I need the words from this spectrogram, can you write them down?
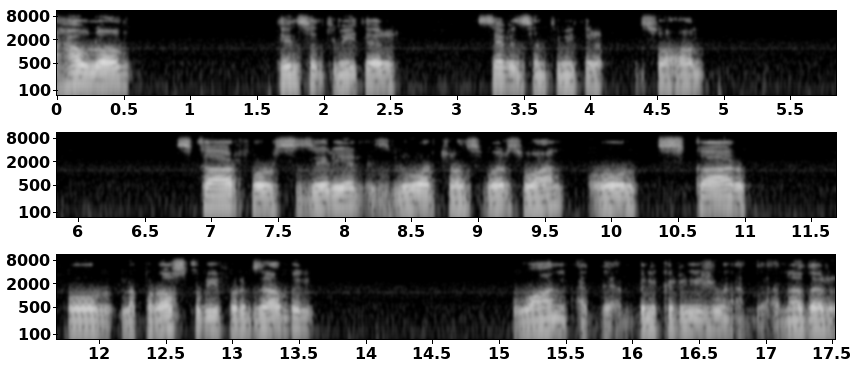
How long? 10 centimeter 7 centimeter and so on. Scar for cesarean is lower transverse one or scar for laparoscopy for example one at the umbilical region and another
